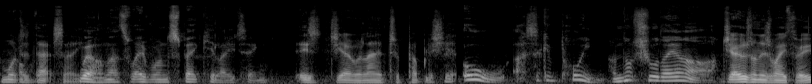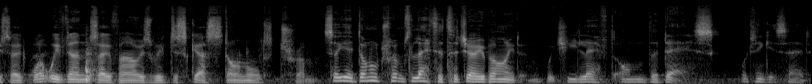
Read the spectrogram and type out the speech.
And what did that say? Well, that's what everyone's speculating. Is Joe allowed to publish it? Oh, that's a good point. I'm not sure they are. Joe's on his way through, so what we've done so far is we've discussed Donald Trump. So, yeah, Donald Trump's letter to Joe Biden, which he left on the desk. What do you think it said?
